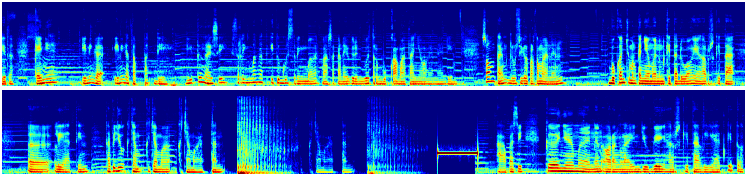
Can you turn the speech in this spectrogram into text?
gitu. Kayaknya ini nggak ini nggak tepat deh. Gitu nggak sih? Sering banget. Itu gue sering banget merasakan itu dan gue terbuka matanya oleh Nadine. Sometimes dalam sikil pertemanan bukan cuma kenyamanan kita doang yang harus kita uh, liatin tapi juga kecam, kecama, kecamatan. Kecamatan apa sih kenyamanan orang lain juga yang harus kita lihat gitu.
